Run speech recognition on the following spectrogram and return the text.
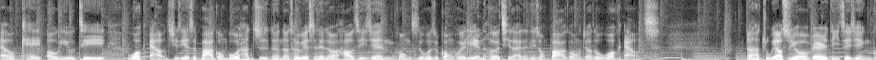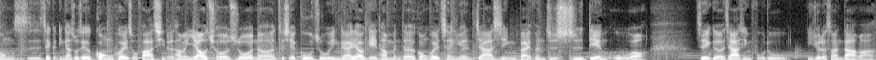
L K O U T，walk out 其实也是罢工，不过它指的呢，特别是那种好几间公司或是工会联合起来的那种罢工，叫做 walk out。那它主要是由 Verdi 这间公司，这个应该说这个工会所发起的。他们要求说呢，这些雇主应该要给他们的工会成员加薪百分之十点五哦。这个加薪幅度你觉得算大吗？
